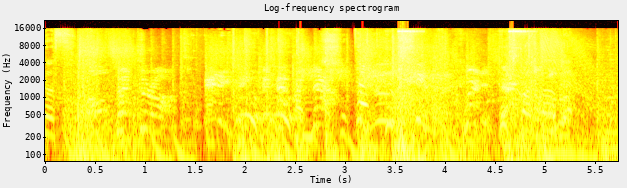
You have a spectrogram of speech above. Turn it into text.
All bets are off! Anything can happen now! Where did that come from?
